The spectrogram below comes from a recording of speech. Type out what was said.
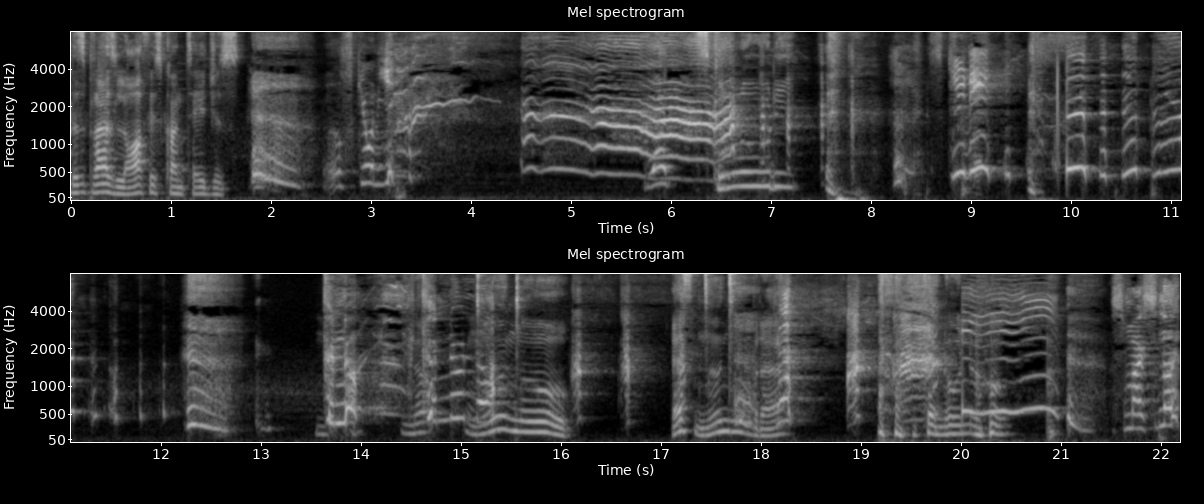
this bra's laugh is contagious. Skinny. what? Scroody. Skinny. Canoe. No. Canoe. No, no. That's no, no, bruh. no, no. Smash snug.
